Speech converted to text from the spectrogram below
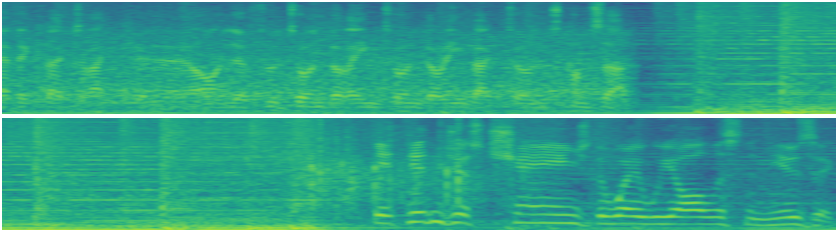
avec la track, euh, le full-tone, le ringtone, le ringback tone, comme ça. It didn't just change the way we all listen to music,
